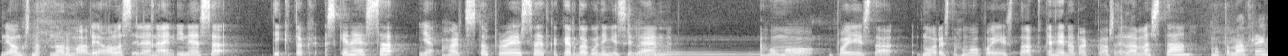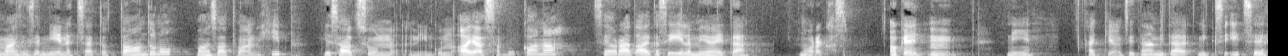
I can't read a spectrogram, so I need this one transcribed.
niin onko no- normaalia olla silleen näin inessä TikTok-skeneessä ja Heartstoppereissa, jotka kertoo kuitenkin silleen homopojista, nuorista homopojista ja heidän rakkauselämästään. Mutta mä freimaisin sen niin, että sä et ole taantunut, vaan sä oot vaan hip, ja sä oot sun niin kun, ajassa mukana, seuraat aikasi ilmiöitä, nuorekas. Okei, okay. Mm. niin. Kaikki on sitä, mitä, miksi itse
